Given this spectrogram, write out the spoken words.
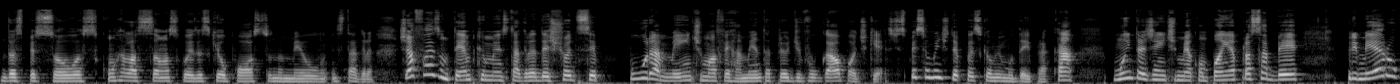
das pessoas com relação às coisas que eu posto no meu Instagram. Já faz um tempo que o meu Instagram deixou de ser puramente uma ferramenta para eu divulgar o podcast, especialmente depois que eu me mudei para cá. Muita gente me acompanha para saber primeiro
